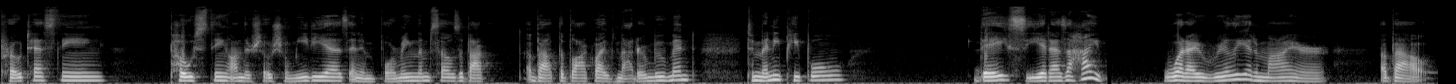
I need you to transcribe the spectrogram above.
protesting posting on their social medias and informing themselves about about the black lives matter movement to many people they see it as a hype. What i really admire about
